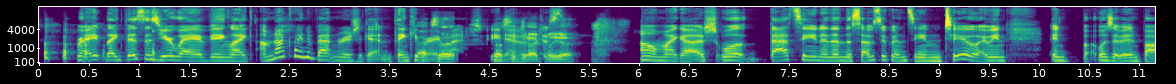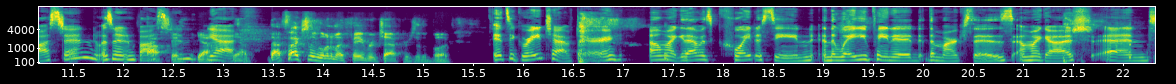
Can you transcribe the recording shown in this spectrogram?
right? Like this is your way of being like, I'm not going to Baton Rouge again. Thank you That's very it. much. You That's know, exactly just, it. Oh my gosh. Well, that scene and then the subsequent scene too. I mean, in was it in Boston? Wasn't it in Boston? Boston yeah, yeah. yeah. That's actually one of my favorite chapters of the book. It's a great chapter. oh my god, that was quite a scene. And the way you painted the Marxes. Oh my gosh. And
